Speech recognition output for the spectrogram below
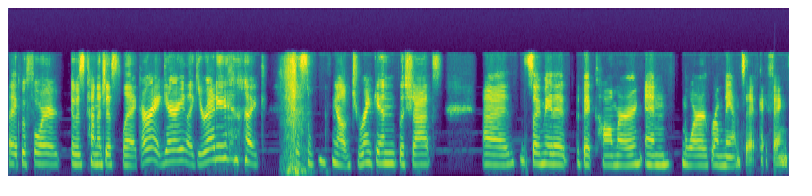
Like before, it was kind of just like, all right, Gary, like, you ready? like, just, you know, drinking the shots. Uh, so I made it a bit calmer and more romantic, I think.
